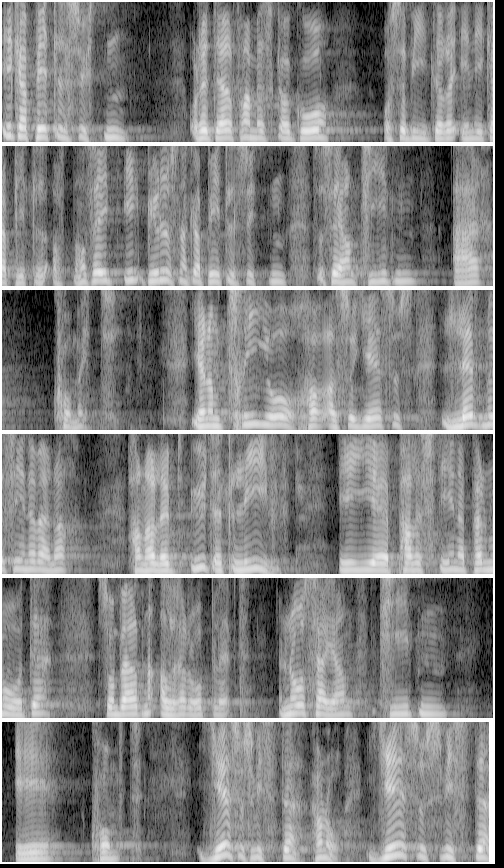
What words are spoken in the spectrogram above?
I kapittel 17, og det er derfra vi skal gå, og så videre inn i kapittel 18. Han sier, I begynnelsen av kapittel 17 så sier han tiden er kommet. Gjennom tre år har altså Jesus levd med sine venner. Han har levd ut et liv i eh, Palestina på en måte som verden allerede har opplevd. Nå sier han tiden er kommet. Jesus visste hør nå, Jesus visste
